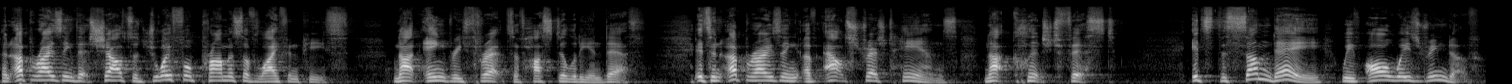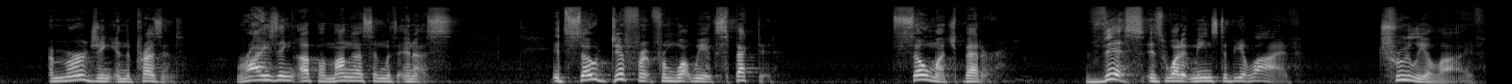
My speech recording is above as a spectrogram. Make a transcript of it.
an uprising that shouts a joyful promise of life and peace, not angry threats of hostility and death. It's an uprising of outstretched hands, not clenched fists. It's the someday we've always dreamed of, emerging in the present rising up among us and within us. It's so different from what we expected, so much better. This is what it means to be alive, truly alive.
